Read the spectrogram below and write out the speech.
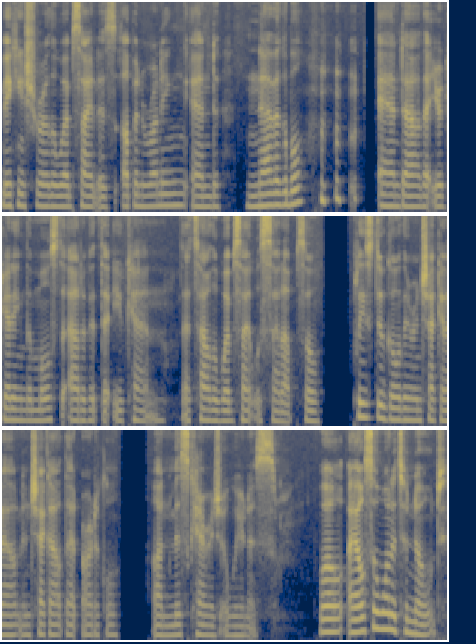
making sure the website is up and running and navigable, and uh, that you're getting the most out of it that you can. That's how the website was set up. So please do go there and check it out and check out that article on miscarriage awareness. Well, I also wanted to note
